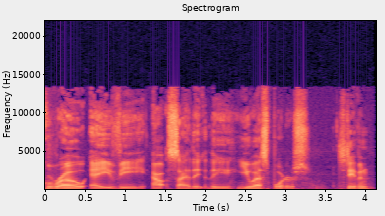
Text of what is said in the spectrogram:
Grow AV outside the, the U.S. borders? Stephen?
